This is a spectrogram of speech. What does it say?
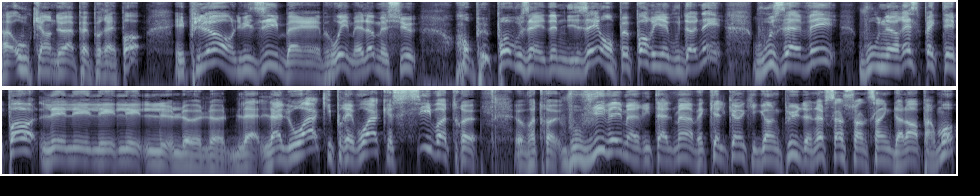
euh, ou qui en a à peu près pas. Et puis là, on lui dit, ben, oui, mais là, monsieur, on peut pas vous indemniser. On peut pas rien vous donner. Vous avez, vous ne respectez pas les, les, les, les- le- le- le- la, la loi qui prévoit que si votre, votre, vous vivez maritalement avec quelqu'un qui gagne plus de 965 dollars par mois,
